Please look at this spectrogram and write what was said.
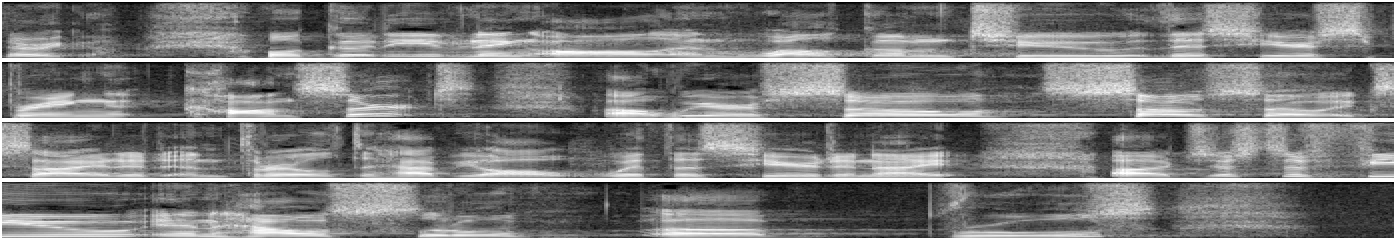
There we go. Well, good evening, all, and welcome to this year's spring concert. Uh, we are so, so, so excited and thrilled to have you all with us here tonight. Uh, just a few in house little uh, rules.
